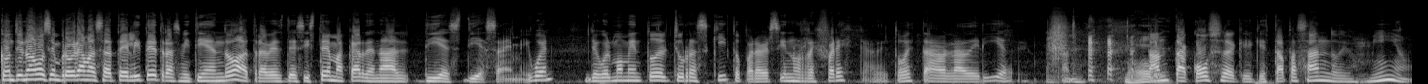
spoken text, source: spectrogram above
Continuamos en programa satélite transmitiendo a través de Sistema Cardenal 1010 AM. Y bueno, llegó el momento del churrasquito para ver si nos refresca de toda esta habladería, de tan- No, tanta cosa que, que está pasando, Dios mío.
